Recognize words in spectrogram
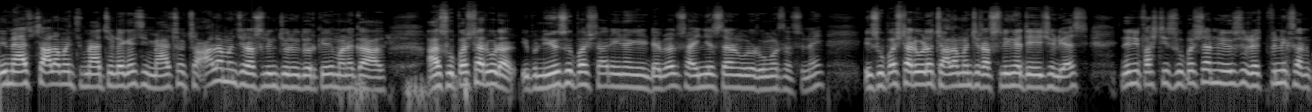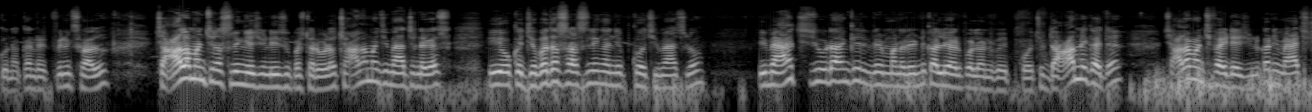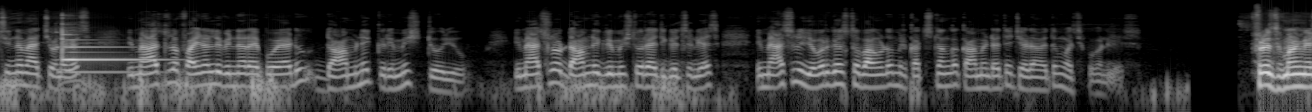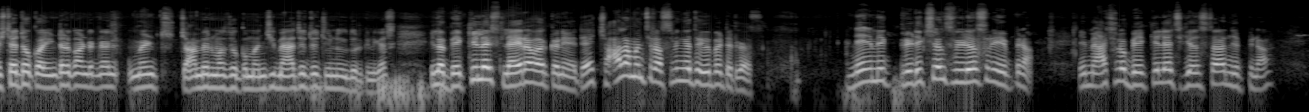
ఈ మ్యాచ్ చాలా మంచి మ్యాచ్ ఉండే guys. ఈ మ్యాచ్లో చాలా మంచి రెస్లింగ్ చూనికి దొరికింది. మనకు ఆ- సూపర్ స్టార్ కూడా ఇప్పుడు న్యూ సూపర్ స్టార్ ఈయన డబ్ల్యూ సైన్ చేస్తారని కూడా రూమర్స్ వస్తున్నాయి. ఈ సూపర్ స్టార్ కూడా చాలా మంచి రెస్లింగ్ అయితే చేసిండు గ్యాస్ నేను ఫస్ట్ ఈ సూపర్ స్టార్ని చూసి రెడ్ ఫినిక్స్ అనుకున్నా కానీ రెడ్ ఫినిక్స్ కాదు. చాలా మంచి రెస్లింగ్ చేసిండు ఈ సూపర్ స్టార్ కూడా. చాలా మంచి మ్యాచ్ ఉండే గ్యాస్ ఈ ఒక జబర్దస్త్ రెస్లింగ్ అని చెప్పుకోవచ్చు ఈ మ్యాచ్లో ఈ మ్యాచ్ చూడడానికి మన రెండు కళ్ళు ఏర్పడాలని చెప్పుకోవచ్చు. డామినిక్ అయితే చాలా మంచి ఫైట్ చేసిండు. కానీ ఈ మ్యాచ్ చిన్న మ్యాచ్ ఉండే ఈ మ్యాచ్లో ఫైనల్లీ విన్నర్ అయిపోయాడు డామినిక్ రిమిస్టోరియో ఈ మ్యాచ్లో డామినిక్ రిమిస్టోరియో అయితే గెలిచింది గ్యాస్ ఈ మ్యాచ్లో ఎవరు గెలిస్తే బాగుండో మీరు ఖచ్చితంగా కామెంట్ అయితే చేయడం అయితే మర్చిపోకండి గ్యాస్ ఫ్రెండ్స్ మనకు నెక్స్ట్ అయితే ఒక intercontinental women's champion match ఒక మంచి మ్యాచ్ అయితే చూడడానికి దొరికింది గైస్ ఇలా బెక్కిలెస్ లైరా వర్క్ అని అయితే చాలా మంచి రెస్లింగ్ అయితే చూపెట్టారు గైస్ నేను మీకు ప్రిడిక్షన్స్ వీడియోస్లో చెప్పిన. ఈ మ్యాచ్లో బెక్కిలేచి గెలుస్తా అని చెప్పిన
